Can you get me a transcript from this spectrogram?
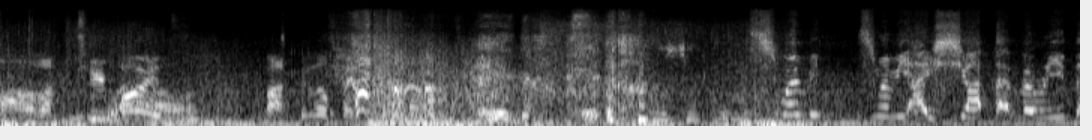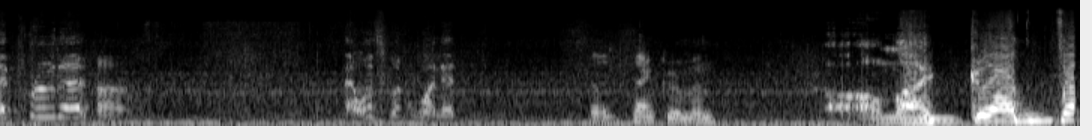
Oh, that's two points. Wow. Fuck, the little fish. Swimmy, Swimmy, I shot that marine that threw that. Uh, That was what won it. Thank you, man. Oh my god, but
